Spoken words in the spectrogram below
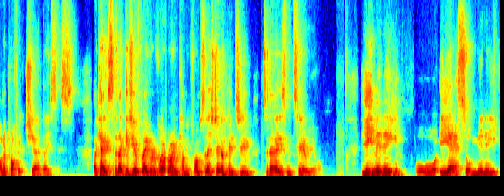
on a profit share basis. Okay, so that gives you a flavor of where I'm coming from. So let's jump into today's material. The E-mini or ES or mini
